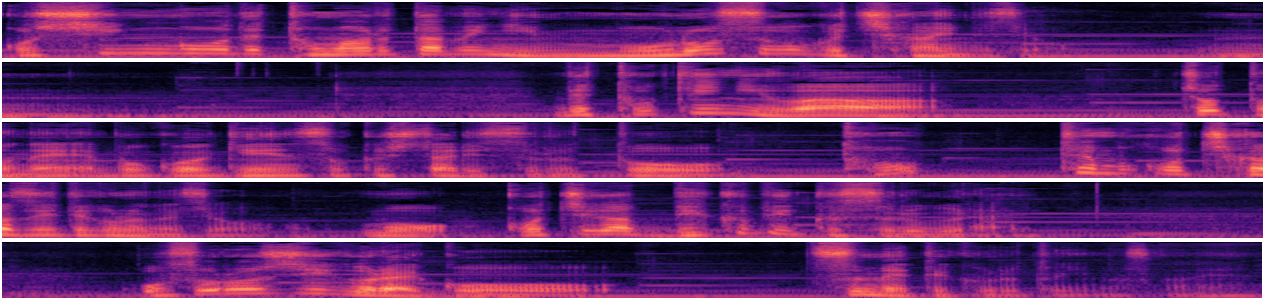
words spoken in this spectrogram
こう信号で止まるたびにものすごく近いんですよ。で時にはちょっとね僕が減速したりするととってもこう近づいてくるんですよ。もうこっちがビクビクするぐらい。恐ろしいぐらいこう、詰めてくると言いますかね。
